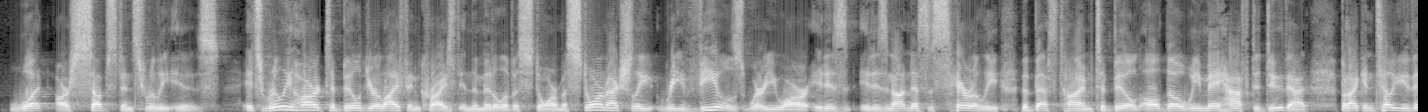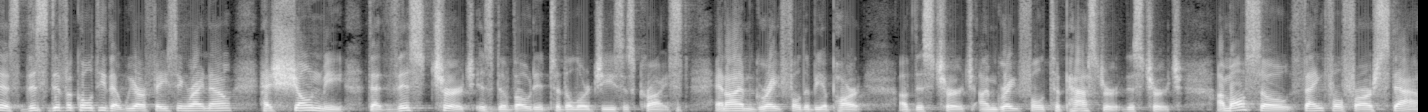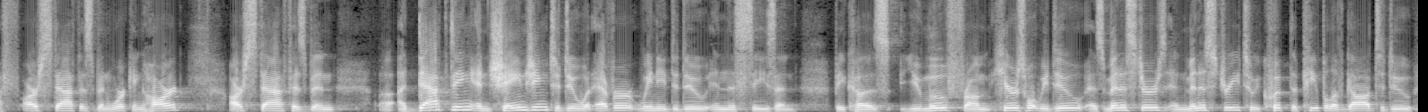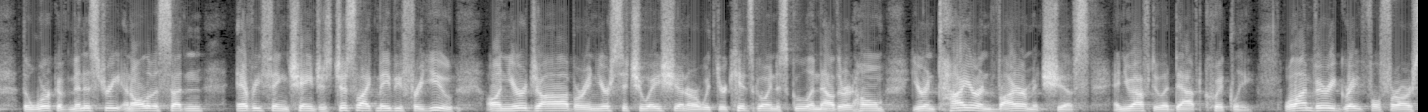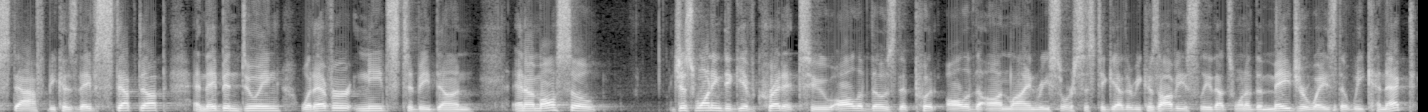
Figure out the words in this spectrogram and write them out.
what our substance really is. It's really hard to build your life in Christ in the middle of a storm. A storm actually reveals where you are. It is, it is not necessarily the best time to build, although we may have to do that. But I can tell you this this difficulty that we are facing right now has shown me that this church is devoted to the Lord Jesus Christ. And I am grateful to be a part of this church. I'm grateful to pastor this church. I'm also thankful for our staff. Our staff has been working hard, our staff has been uh, adapting and changing to do whatever we need to do in this season. Because you move from here's what we do as ministers in ministry to equip the people of God to do the work of ministry, and all of a sudden everything changes. Just like maybe for you on your job or in your situation or with your kids going to school and now they're at home, your entire environment shifts and you have to adapt quickly. Well, I'm very grateful for our staff because they've stepped up and they've been doing whatever needs to be done. And I'm also just wanting to give credit to all of those that put all of the online resources together because obviously that's one of the major ways that we connect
